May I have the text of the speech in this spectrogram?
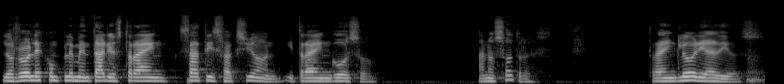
Los roles complementarios traen satisfacción y traen gozo a nosotros. Traen gloria a Dios.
